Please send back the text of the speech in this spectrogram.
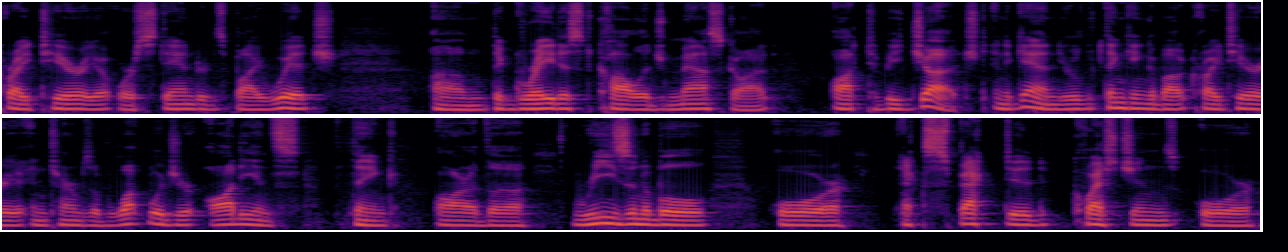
criteria or standards by which um, the greatest college mascot ought to be judged. And again, you're thinking about criteria in terms of what would your audience think are the reasonable or expected questions or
